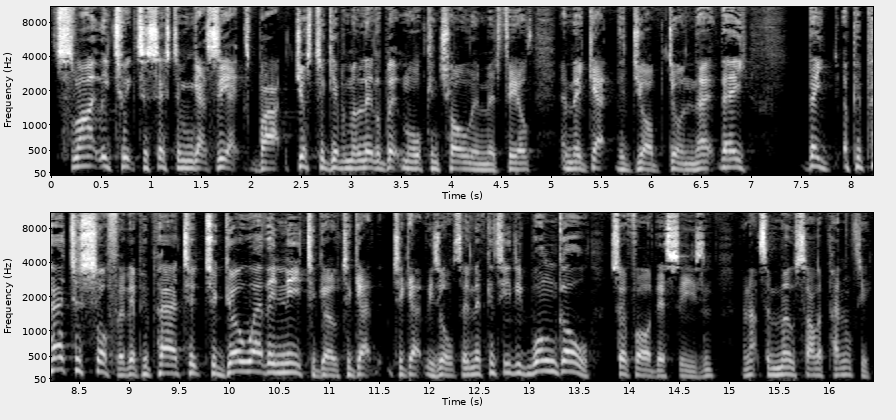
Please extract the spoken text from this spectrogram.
Slightly tweaks the system and gets Ziyech back just to give them a little bit more control in midfield, and they get the job done. They, they, they are prepared to suffer. They're prepared to, to go where they need to go to get, to get results. And they've conceded one goal so far this season, and that's a Mo Salah penalty.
